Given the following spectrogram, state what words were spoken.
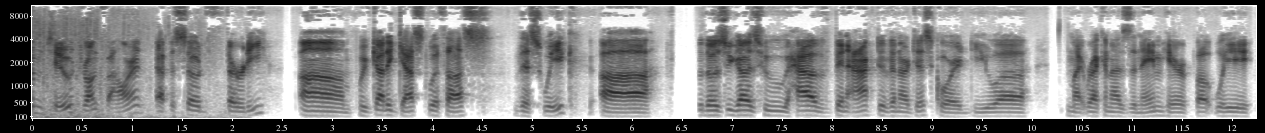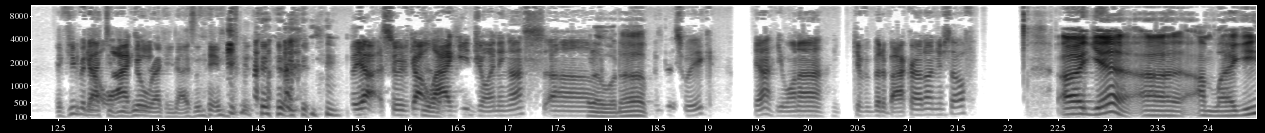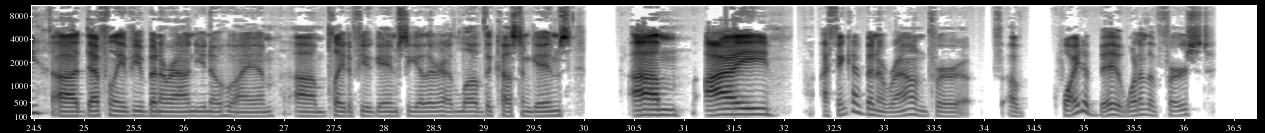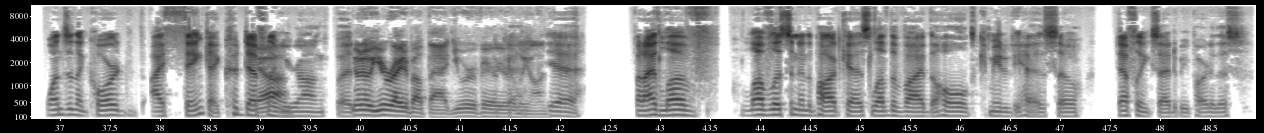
welcome to Drunk Valorant, episode 30. Um, we've got a guest with us this week. Uh, for those of you guys who have been active in our Discord, you uh, might recognize the name here, but we. If you've been got active—you'll recognize the name. But yeah, so we've got Yeah. Laggy joining us um, What up? What up? this week. Yeah, you want to give a bit of background on yourself? Uh, yeah, uh, I'm Laggy. Uh, definitely, if you've been around, you know who I am. Um, played a few games together. I love the custom games. Um, I, I think I've been around for a, quite a bit. One of the first ones in the cord. I think I could definitely Yeah. be wrong, but no, no, you're right about that. You were very okay, early on. Yeah, but I love love listening to the podcast. Love the vibe the whole community has. So definitely excited to be part of this.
